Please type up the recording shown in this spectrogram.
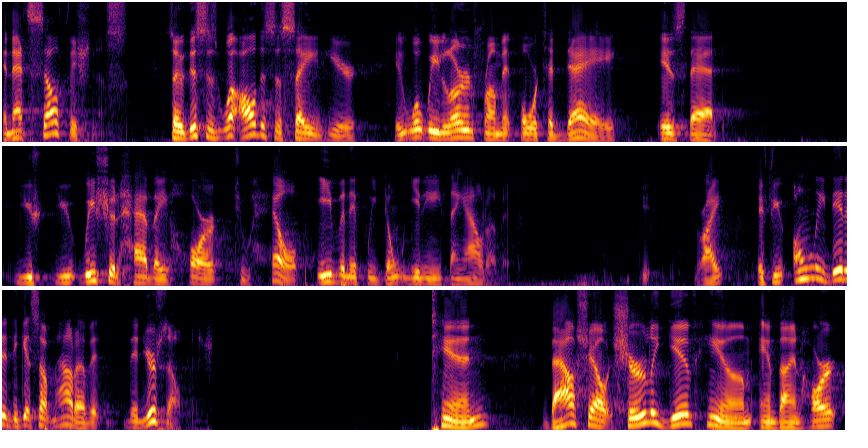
And that's selfishness. So this is what all this is saying here what we learn from it for today is that you, you, we should have a heart to help even if we don't get anything out of it. Right? If you only did it to get something out of it, then you're selfish. 10. Thou shalt surely give him, and thine heart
